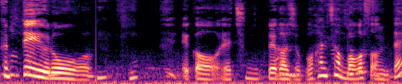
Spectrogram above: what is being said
그때 이후로 이거 중독돼가지고 한참 먹었었는데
